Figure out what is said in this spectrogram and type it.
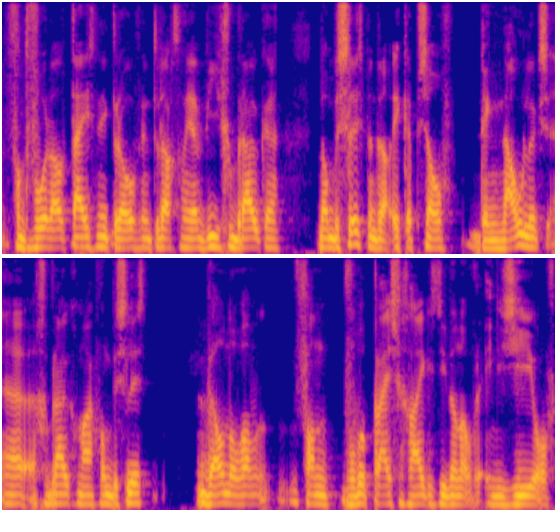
van tevoren al Thijs en ik erover en toen dachten van ja, wie gebruiken dan beslist.nl? Ik heb zelf denk nauwelijks uh, gebruik gemaakt van beslist. Wel nog wel van bijvoorbeeld prijsvergelijkers die dan over energie of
